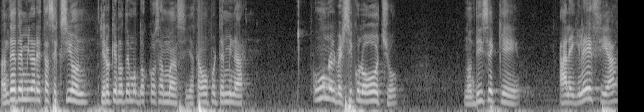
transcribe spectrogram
Antes de terminar esta sección, quiero que notemos dos cosas más, ya estamos por terminar. Uno, el versículo 8, nos dice que a la iglesia,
